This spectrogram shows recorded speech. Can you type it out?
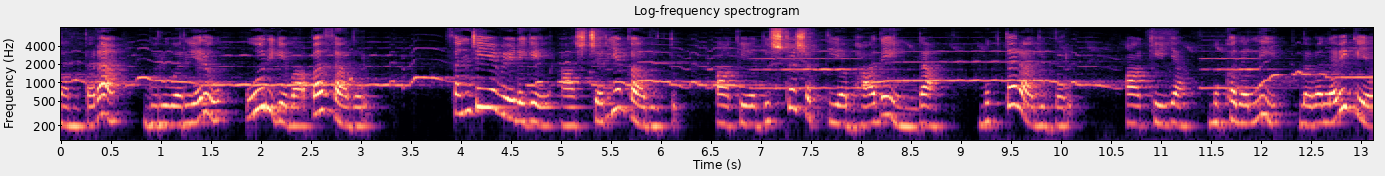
ನಂತರ ಗುರುವರಿಯರು ಊರಿಗೆ ವಾಪಸ್ಸಾದರು ಸಂಜೆಯ ವೇಳೆಗೆ ಆಶ್ಚರ್ಯ ಕಾದಿತ್ತು ಆಕೆಯ ದುಷ್ಟಶಕ್ತಿಯ ಬಾಧೆಯಿಂದ ಮುಕ್ತರಾಗಿದ್ದರು. ಆಕೆಯ ಮುಖದಲ್ಲಿ ಲವಲವಿಕೆಯ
